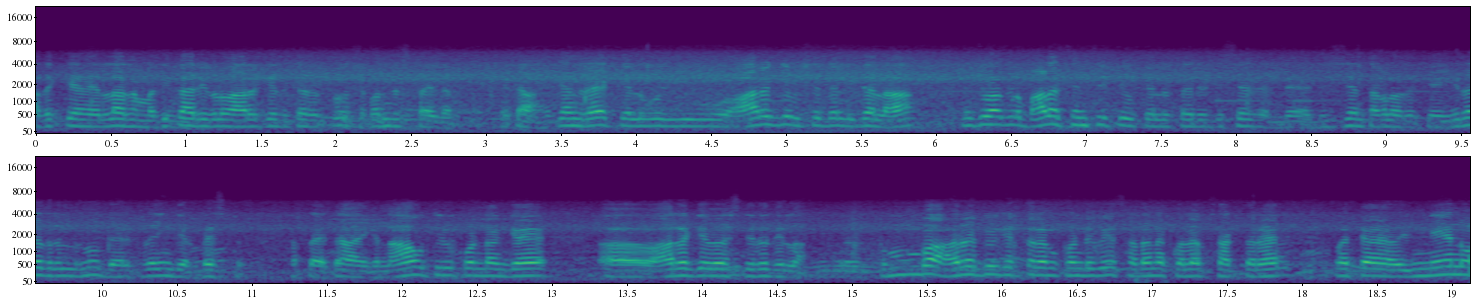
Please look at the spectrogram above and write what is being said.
ಅದಕ್ಕೆ ಎಲ್ಲ ನಮ್ಮ ಅಧಿಕಾರಿಗಳು, ಆರೋಗ್ಯ ಅಧಿಕಾರಿಗಳು ಸ್ಪಂದಿಸ್ತಾ ಇದ್ದಾರೆ. ಆಯ್ತಾ? ಯಾಕೆಂದರೆ ಕೆಲವು ಇವು ಆರೋಗ್ಯ ವಿಷಯದಲ್ಲಿ ಇದೆಲ್ಲ ನಿಜವಾಗ್ಲೂ ಭಾಳ ಸೆನ್ಸಿಟಿವ್ ಕೆಲವು ಡಿಸಿಷನ್ ಡಿಸಿಷನ್ ತಗೊಳ್ಳೋದಕ್ಕೆ ಇರೋದ್ರಲ್ಲೂ ಬೇರೆ ಟ್ರೈಂಗ್ ದ ಬೆಸ್ಟ್ ಅರ್ಥ ಆಯ್ತಾ? ಈಗ ನಾವು ತಿಳ್ಕೊಂಡಂಗೆ ಆರೋಗ್ಯ ವ್ಯವಸ್ಥೆ ಇರೋದಿಲ್ಲ. ತುಂಬ ಆರೋಗ್ಯವಾಗಿರ್ತಾರೆ ಅಂದ್ಕೊಂಡಿವಿ ಸಡನ್ನಾಗಿ ಕೊಲ್ಯಾಪ್ಸ್ ಆಗ್ತಾರೆ. ಮತ್ತು ಇನ್ನೇನು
